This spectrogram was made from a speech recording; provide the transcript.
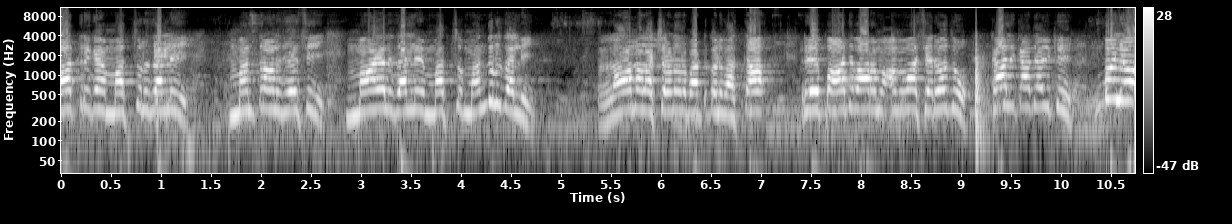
రాత్రికే మచ్చులు తల్లి మంత్రాలు చేసి మాయలు తల్లి మచ్చు మందులు తల్లి రామలక్ష్మణులను పట్టుకొని వస్తా. రేపు ఆదివారం అమావాస్య రోజు కాళికాదేవికి బలో!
